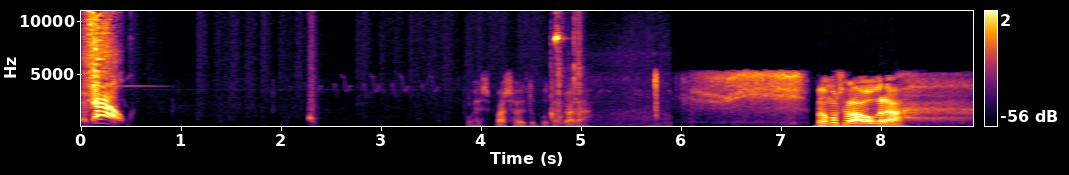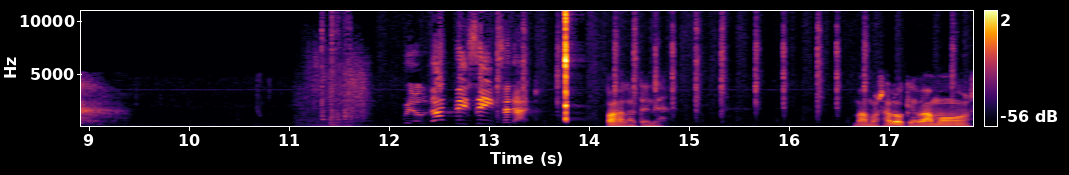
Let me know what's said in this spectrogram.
Ow! Pues paso de tu puta cara. Vamos a la obra. Paga la tele. Vamos a lo que vamos.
